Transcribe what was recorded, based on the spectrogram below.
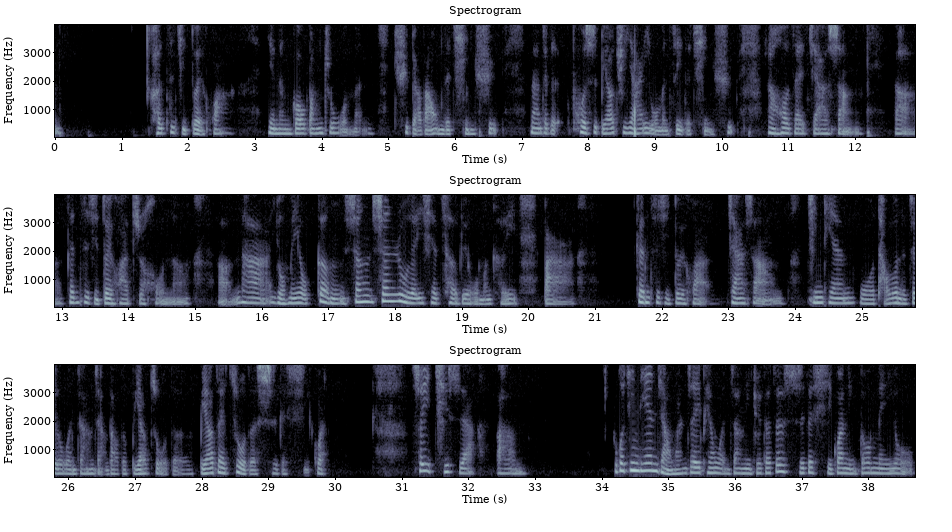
和自己对话，也能够帮助我们去表达我们的情绪。那这个，或是不要去压抑我们自己的情绪，然后再加上啊、跟自己对话之后呢，啊、那有没有更深深入的一些策略？我们可以把跟自己对话加上。今天我讨论的这个文章讲到的，不要做的，不要再做的十个习惯。所以其实啊，啊、嗯，如果今天讲完这一篇文章，你觉得这十个习惯你都没有，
